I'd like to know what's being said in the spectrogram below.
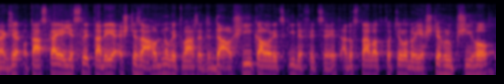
Takže otázka je, jestli tady je ještě záhodno vytvářet další kalorický deficit a dostávat to tělo do ještě hlubšího,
